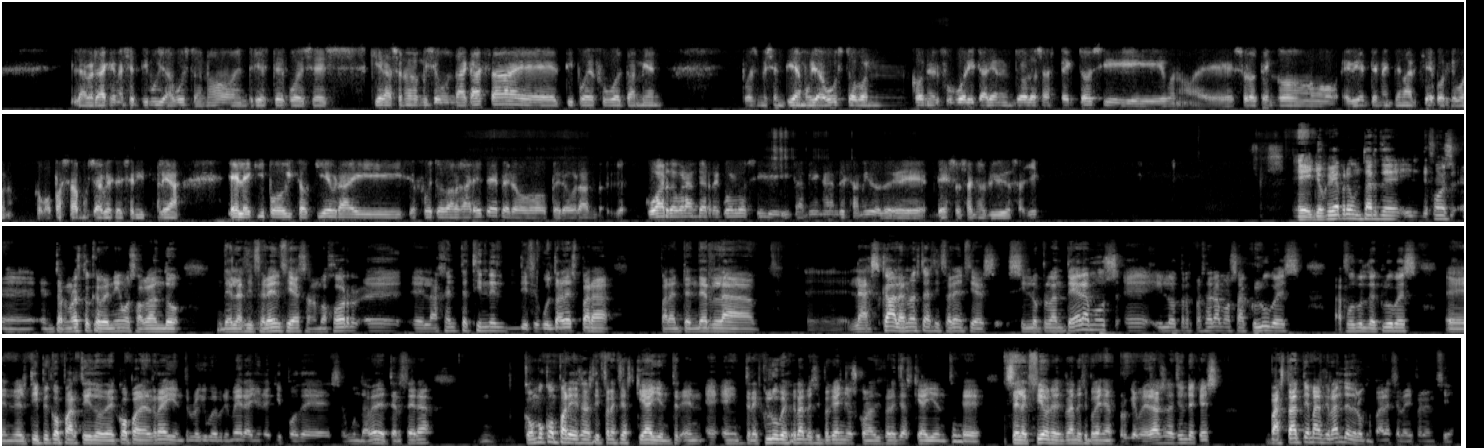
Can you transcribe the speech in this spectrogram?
la verdad que me sentí muy a gusto, ¿no? En Trieste pues es, quieras o no, mi segunda casa, eh, el tipo de fútbol también pues me sentía muy a gusto con, con el fútbol italiano en todos los aspectos y bueno, eh, solo tengo, evidentemente marché porque bueno, como pasa muchas veces en Italia, el equipo hizo quiebra y se fue todo al garete, pero, pero gran- guardo grandes recuerdos y, también grandes amigos de esos años vividos allí. Eh, yo quería preguntarte, Ildefonso, eh, en torno a esto que veníamos hablando de las diferencias, a lo mejor eh, eh, la gente tiene dificultades para, para entender la, eh, la escala, ¿no? Estas diferencias. Si lo planteáramos y lo traspasáramos a clubes, a fútbol de clubes, en el típico partido de Copa del Rey entre un equipo de primera y un equipo de segunda B, de tercera, ¿cómo comparías las diferencias que hay entre, en- en- entre clubes grandes y pequeños con las diferencias que hay entre selecciones grandes y pequeñas? Porque me da la sensación de que es bastante más grande de lo que parece la diferencia.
